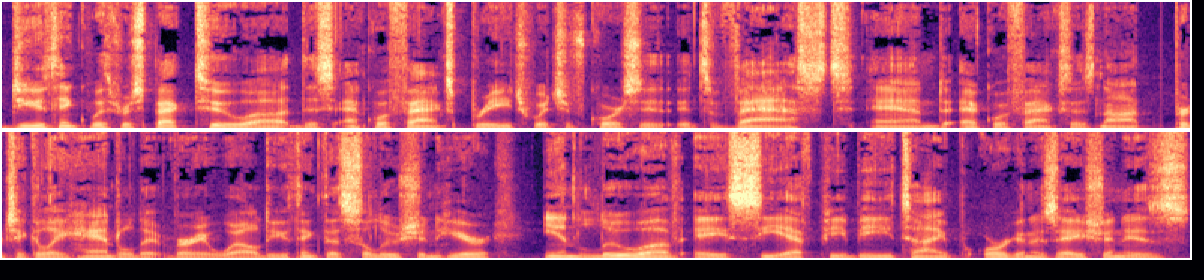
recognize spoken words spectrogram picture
Do you think, with respect to uh, this Equifax breach, which of course it's vast and Equifax has not particularly handled it very well, do you think the solution here, in lieu of a CFPB type organization, is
